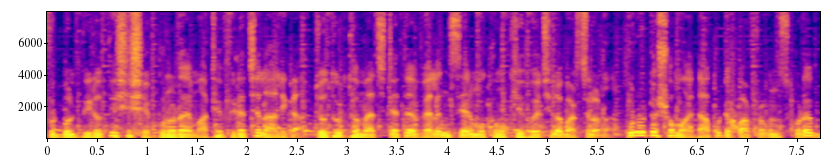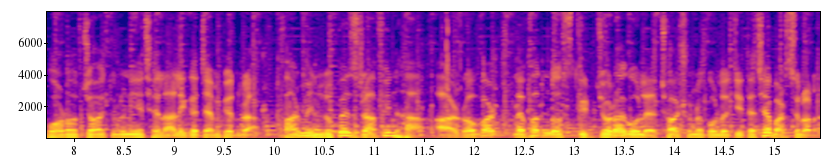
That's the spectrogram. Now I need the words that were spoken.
ফুটবল বিরতি শেষে পুনরায় মাঠে ফিরেছে লা লিগা। চতুর্থ ম্যাচটাতে ভ্যালেন্সিয়ার মুখোমুখি হয়েছিল বার্সেলোনা। পুরোটা সময় দাপুটে পারফরমেন্স করে বড় জয় তুলে নিয়েছে লা লিগা চ্যাম্পিয়নরা। ফার্মিন লুপেজ, রাফিনহা আর রবার্ট লেভানডোস্কির জোড়া গোলে ছয় শূন্য গোলে জিতেছে বার্সেলোনা।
